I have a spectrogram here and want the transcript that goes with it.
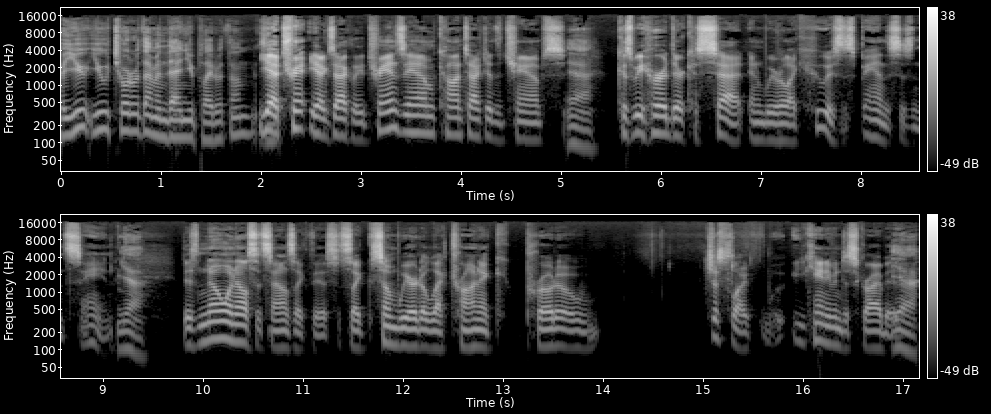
but you you toured with them and then you played with them. Is Yeah, that- tra- yeah, exactly. Trans Am contacted the Champs yeah. Because we heard their cassette and we were like, who is this band? This is insane. Yeah. There's no one else that sounds like this. It's like some weird electronic proto, just like you can't even describe it. Yeah.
